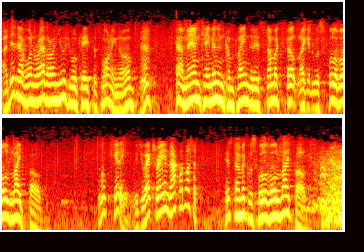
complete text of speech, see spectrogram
I did have one rather unusual case this morning, though. Huh? Yeah, a man came in and complained that his stomach felt like it was full of old light bulbs. No kidding. Did you x-ray him, Doc? What was it? His stomach was full of old light bulbs.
